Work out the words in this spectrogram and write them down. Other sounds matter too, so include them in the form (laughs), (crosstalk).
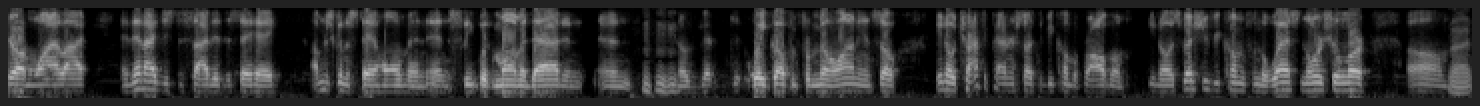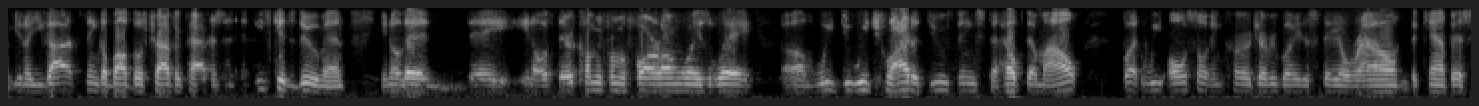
there on Waialae, and then I just decided to say, hey, I'm just going to stay home and and sleep with mom and dad, and and (laughs) you know, get, get wake up from Mililani, and so you know, traffic patterns start to become a problem. You know, especially if you're coming from the west, North Shore. Um, right. You know, you got to think about those traffic patterns, and these kids do, man. You know, they they you know if they're coming from a far long ways away, um, we do we try to do things to help them out, but we also encourage everybody to stay around the campus.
